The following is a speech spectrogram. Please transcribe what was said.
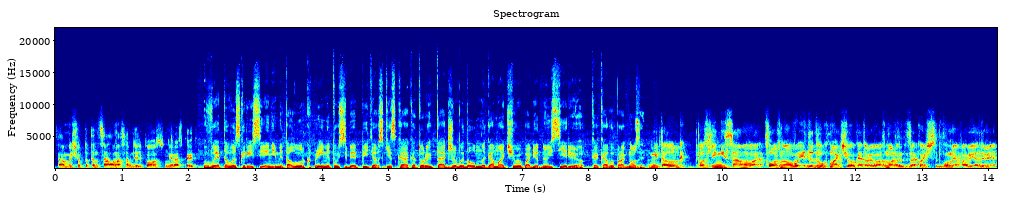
там еще потенциал на самом деле полностью не раскрыт. В это воскресенье «Металлург» примет у себя питерский СКА, который также выдал многоматчевую победную серию. Каковы прогнозы? Металлург после не самого сложного выезда двухматчевого, который, возможно, закончится двумя победами,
